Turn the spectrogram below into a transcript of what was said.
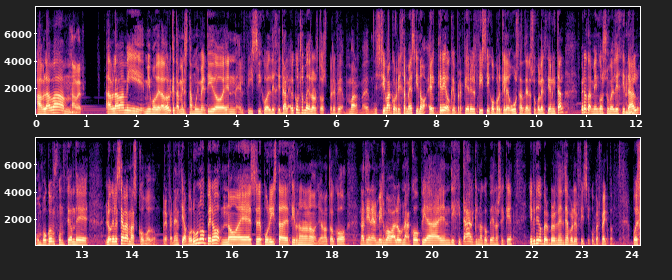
Hablaba. A ver hablaba mi, moderador, que también está muy metido en el físico, el digital. Él consume de los dos. bueno, eh, Shiva, corrígeme si no. Él creo que prefiere el físico porque le gusta tener su colección y tal, pero también consume el digital un poco en función de lo que le sea más cómodo. Preferencia por uno, pero no es purista de decir, no, no, no, yo no toco, no tiene el mismo valor una copia en digital que una copia de no sé qué. Híbrido, pero preferencia por el físico. Perfecto. Pues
